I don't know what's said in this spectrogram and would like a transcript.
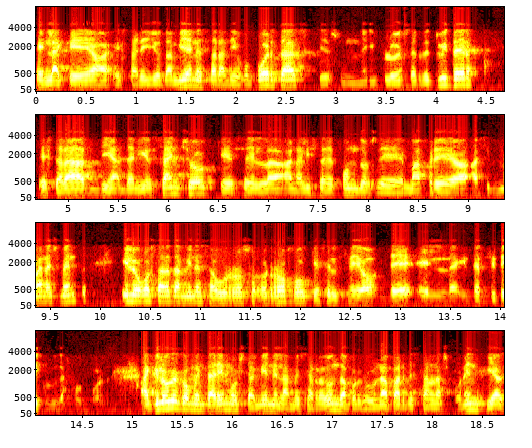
en la que uh, estaré yo también, estará Diego Puertas, que es un influencer de Twitter, estará Daniel Sancho, que es el analista de fondos de Mafre Asset Management, y luego estará también Saúl Rojo, que es el CEO del de Intercity Club de Fútbol. Aquí lo que comentaremos también en la mesa redonda, porque por una parte están las ponencias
